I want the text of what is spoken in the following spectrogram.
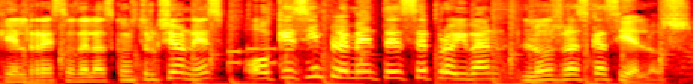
que el resto de las construcciones, o que simplemente se prohíban los rascacielos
